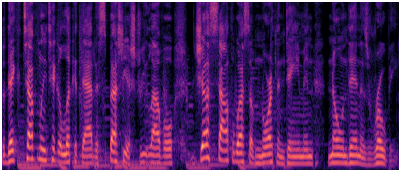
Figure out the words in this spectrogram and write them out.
So they could definitely take a look at that, especially at street level, just southwest of North and Damen, known then as Robey.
